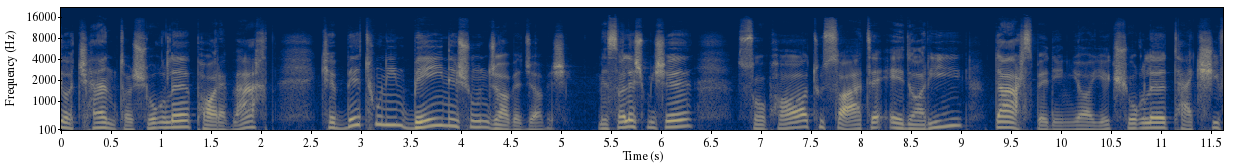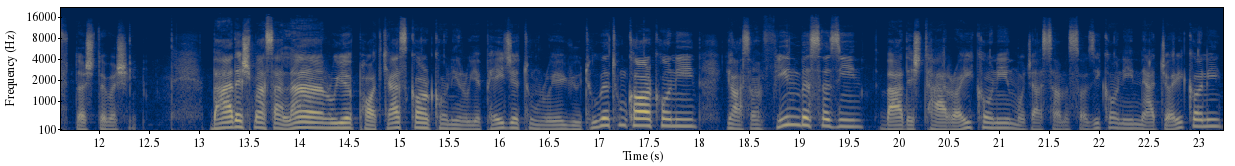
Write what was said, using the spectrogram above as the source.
یا چند تا شغل پاره وقت که بتونین بینشون جابجا جا بشین. مثالش میشه صبحها تو ساعت اداری درس بدین یا یک شغل تکشیف داشته باشین. بعدش مثلا روی پادکست کار کنین روی پیجتون روی یوتیوبتون کار کنین یا اصلا فیلم بسازین بعدش طراحی کنین مجسمه سازی کنین نجاری کنین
